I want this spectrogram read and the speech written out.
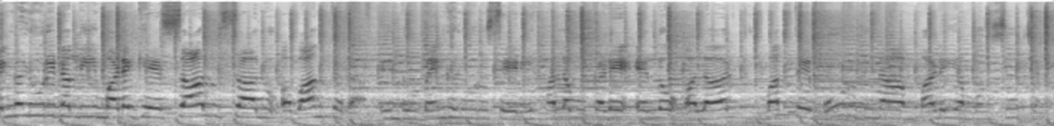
ಬೆಂಗಳೂರಿನಲ್ಲಿ ಮಳೆಗೆ ಸಾಲು ಸಾಲು ಅವಾಂತರ. ಇಂದು ಬೆಂಗಳೂರು ಸೇರಿ ಹಲವು ಕಡೆ ಯೆಲ್ಲೋ ಅಲರ್ಟ್ ಮತ್ತೆ ಮೂರು ದಿನ ಮಳೆಯ ಮುನ್ಸೂಚನೆ.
